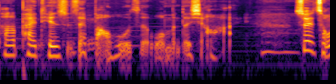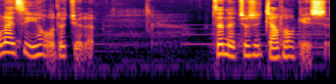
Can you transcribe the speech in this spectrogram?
他都派天使在保护着我们的小孩。所以从那次以后，我都觉得，真的就是交托给神。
